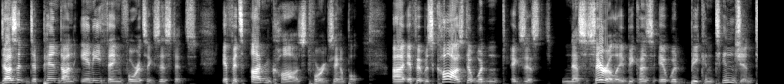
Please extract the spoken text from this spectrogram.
doesn't depend on anything for its existence. If it's uncaused, for example, uh, if it was caused, it wouldn't exist necessarily because it would be contingent,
